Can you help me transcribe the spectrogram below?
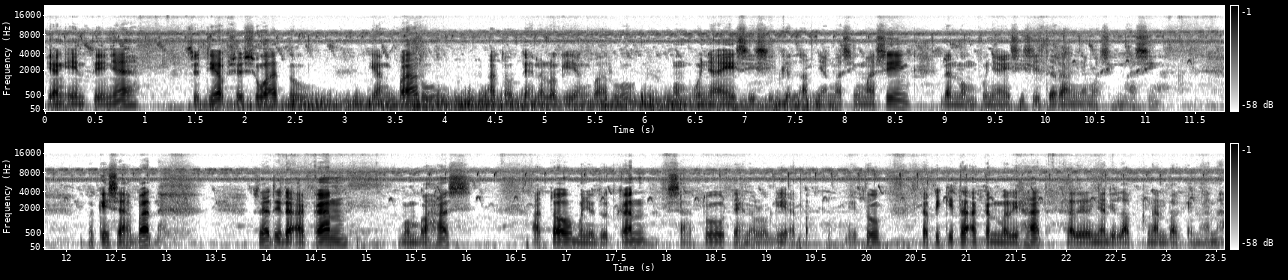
Yang intinya setiap sesuatu yang baru atau teknologi yang baru mempunyai sisi gelapnya masing-masing dan mempunyai sisi terangnya masing-masing. Oke sahabat. Saya tidak akan membahas atau menyudutkan satu teknologi atau itu tapi kita akan melihat hasilnya di lapangan bagaimana.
